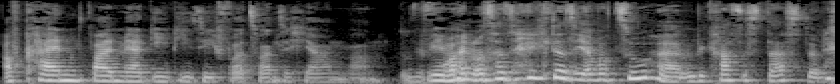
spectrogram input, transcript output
auf keinen Fall mehr die, die sie vor 20 Jahren waren. Wir freuen uns tatsächlich, dass sie einfach zuhören. Wie krass ist das denn?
